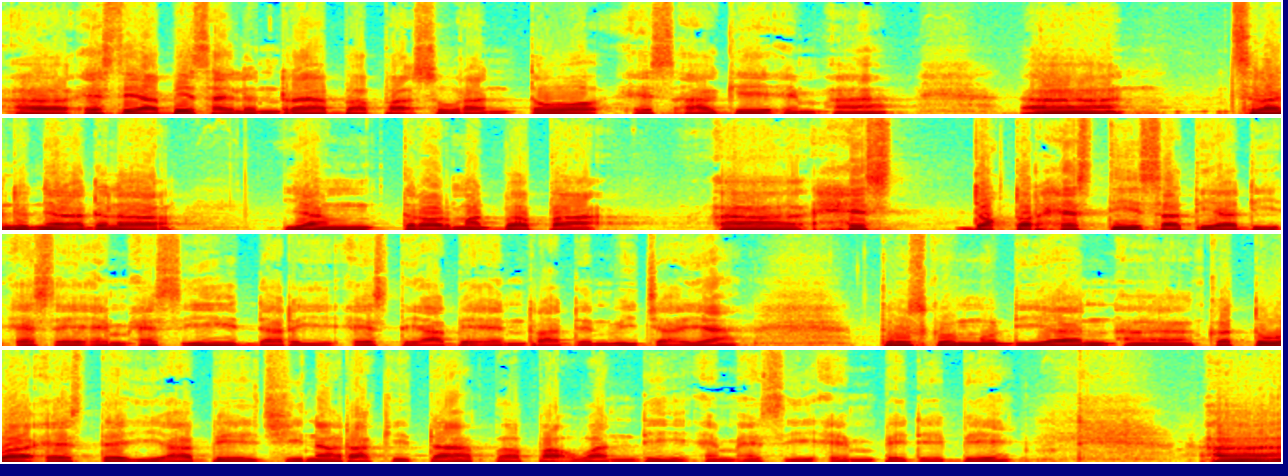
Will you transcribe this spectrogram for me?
uh, eh, STAB Sailendra Bapak Suranto SAGMA uh, Selanjutnya adalah yang terhormat Bapak uh, Hest Dr. Hesti Satyadi SEMSI dari STABN Raden Wijaya terus kemudian uh, Ketua STIAB Jina Rakita Bapak Wandi MSI MPDB uh,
